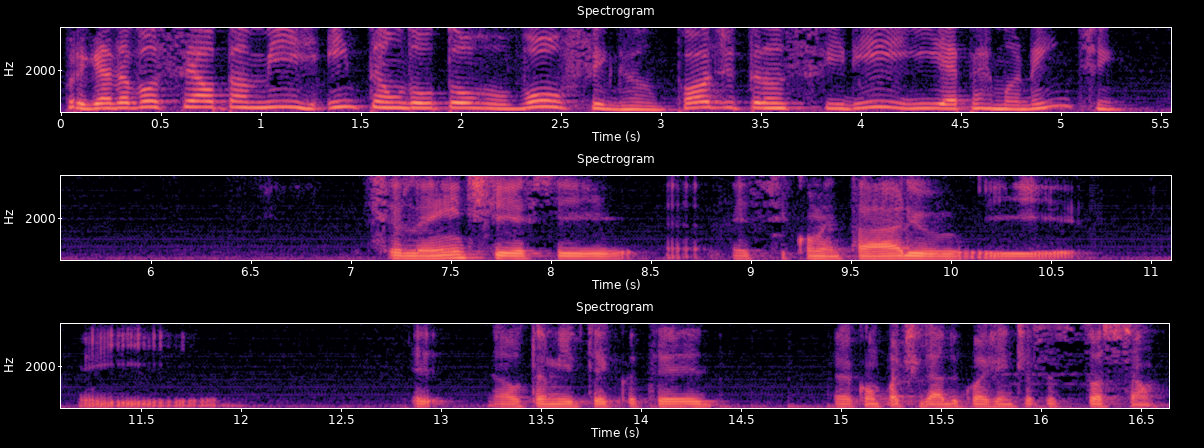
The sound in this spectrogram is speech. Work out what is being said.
Obrigada a você, Altamir. Então, doutor Wolfgang, pode transferir e é permanente? Excelente esse, esse comentário e, e Altamir ter, ter eh, compartilhado com a gente essa situação.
